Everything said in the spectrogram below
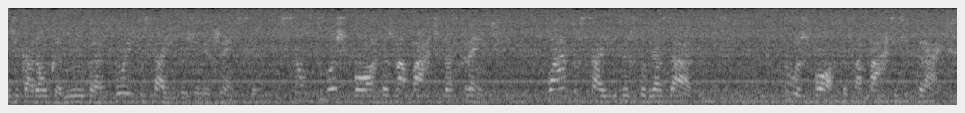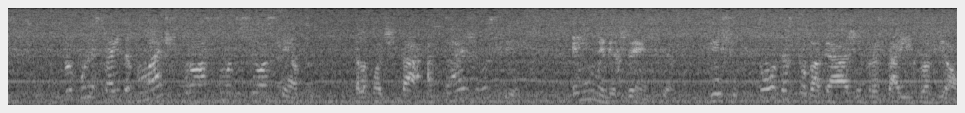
indicarão o caminho para as oito saídas de emergência. São duas portas na parte da frente, quatro saídas sobre as árvores, duas portas na parte de trás. Procure a saída mais próxima do seu assento. Ela pode estar atrás de você. Em uma emergência, deixe toda a sua bagagem para sair do avião.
